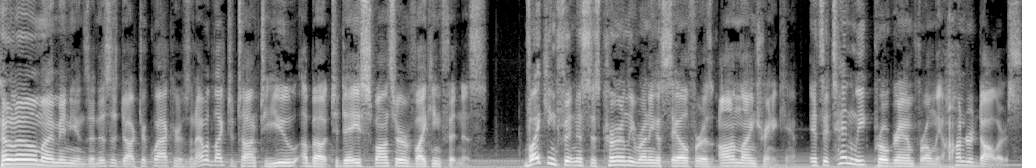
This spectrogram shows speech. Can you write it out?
Hello, my minions, and this is Dr. Quackers, and I would like to talk to you about today's sponsor, Viking Fitness. Viking Fitness is currently running a sale for his online training camp. It's a 10 week program for only $100.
